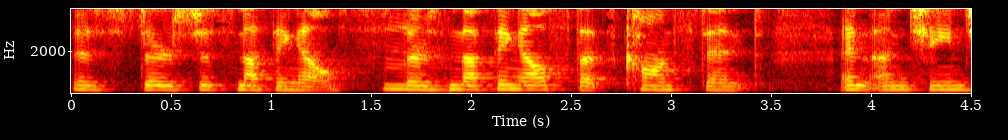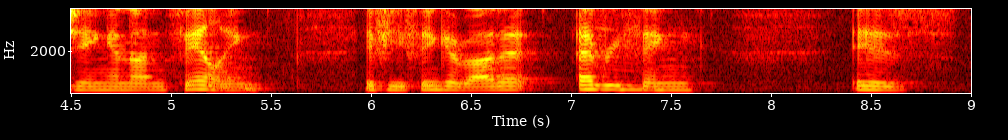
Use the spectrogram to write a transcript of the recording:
There's there's just nothing else. Mm. There's nothing else that's constant and unchanging and unfailing. If you think about it, everything is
